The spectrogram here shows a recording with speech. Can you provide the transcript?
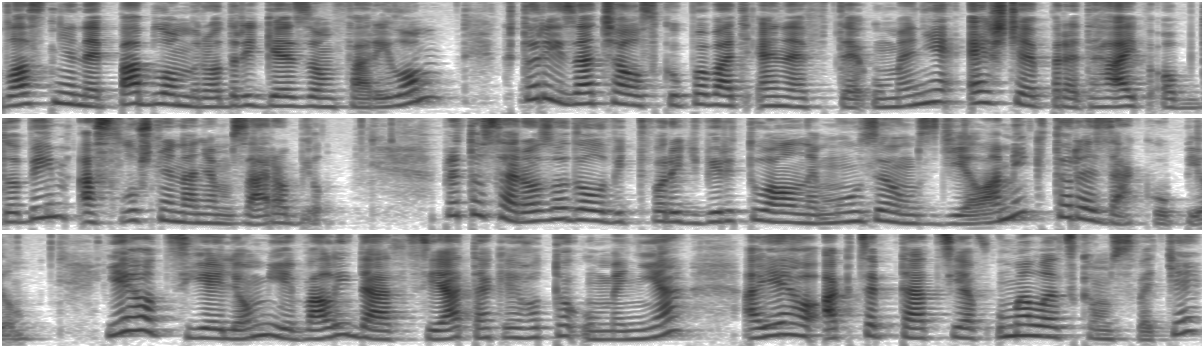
vlastnené Pablom Rodriguezom Farilom, ktorý začal skupovať NFT umenie ešte pred hype obdobím a slušne na ňom zarobil. Preto sa rozhodol vytvoriť virtuálne múzeum s dielami, ktoré zakúpil. Jeho cieľom je validácia takéhoto umenia a jeho akceptácia v umeleckom svete,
